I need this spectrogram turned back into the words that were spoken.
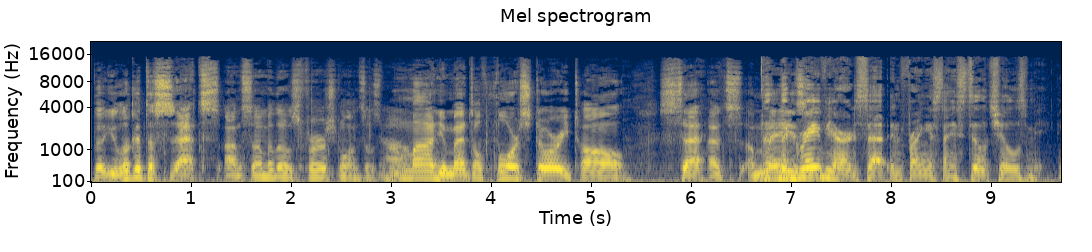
that you look at the sets on some of those first ones, those monumental four story tall set. It's The, amazing. the graveyard set in Frankenstein still chills me. I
